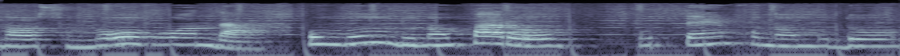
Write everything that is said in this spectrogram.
nosso novo andar. O mundo não parou, o tempo não mudou,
